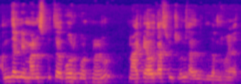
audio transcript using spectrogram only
అందరినీ మనస్ఫూర్తిగా కోరుకుంటున్నాను. నాకు అవకాశం ఇచ్చినందుకు అందరికీ ధన్యవాదాలు.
